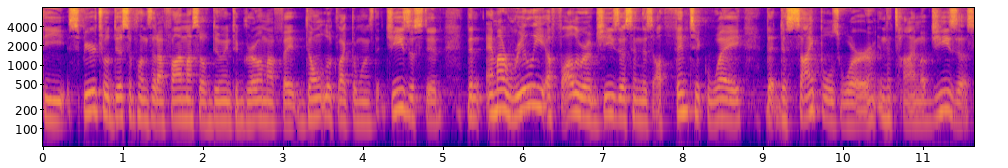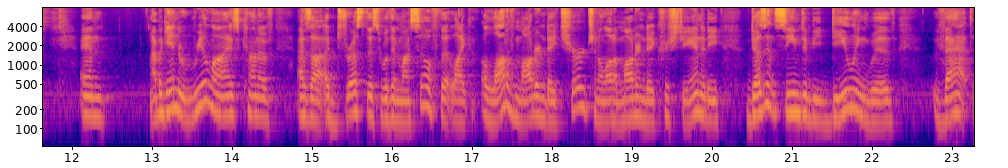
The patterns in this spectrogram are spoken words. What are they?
the spiritual disciplines that i find myself doing to grow in my faith don't look like the ones that jesus did then am i really a follower of jesus in this authentic way that disciples were in the time of jesus? And i began to realize kind of as I address this within myself that like a lot of modern day church and a lot of modern day Christianity doesn't seem to be dealing with that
